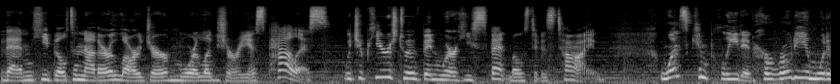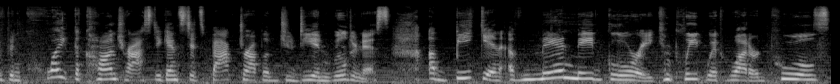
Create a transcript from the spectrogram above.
Then he built another, larger, more luxurious palace, which appears to have been where he spent most of his time. Once completed, Herodium would have been quite the contrast against its backdrop of Judean wilderness, a beacon of man made glory, complete with watered pools,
